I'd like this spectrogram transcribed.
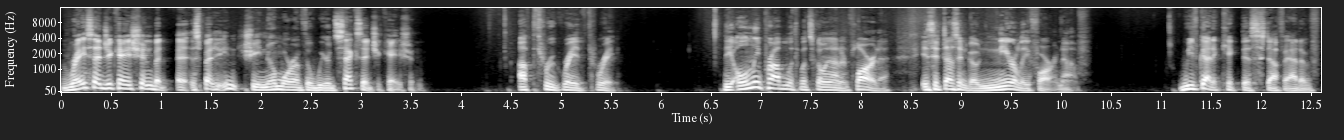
race education, but especially no more of the weird sex education up through grade three. The only problem with what's going on in Florida is it doesn't go nearly far enough. We've got to kick this stuff out of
